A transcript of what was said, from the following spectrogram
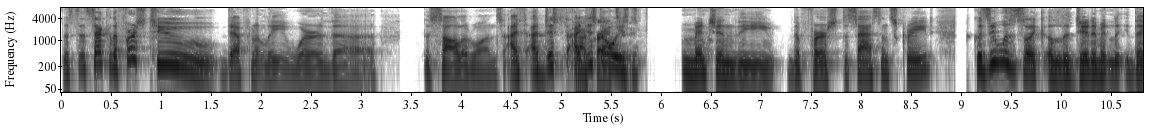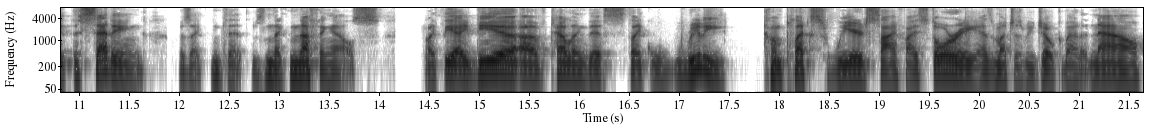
The, the second, the first two definitely were the the solid ones. I I just I just Cry always 2. mention the the first Assassin's Creed because it was like a legitimately like the setting was like that was like nothing else. Like the idea of telling this like really complex, weird sci-fi story, as much as we joke about it now,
